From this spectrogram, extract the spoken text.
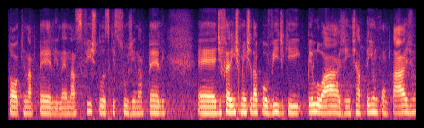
toque na pele, né? Nas fístulas que surgem na pele. É, diferentemente da Covid, que pelo ar a gente já tem um contágio,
